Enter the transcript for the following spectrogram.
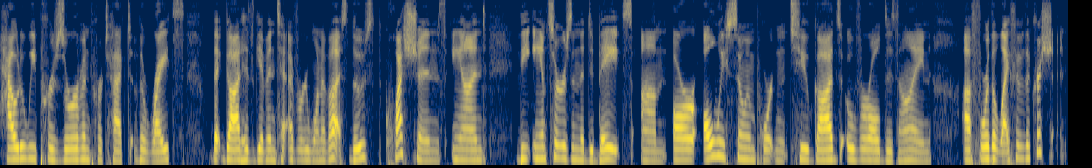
How do we preserve and protect the rights that God has given to every one of us? Those questions and the answers and the debates um, are always so important to God's overall design. Uh, for the life of the Christian.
